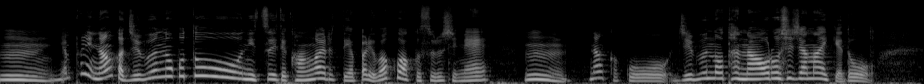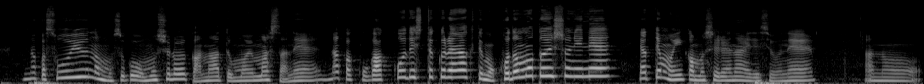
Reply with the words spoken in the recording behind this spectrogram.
うん、やっぱりなんか自分のことについて考えるってやっぱりワクワクするしね。うん。なんかこう自分の棚卸しじゃないけどなんかそういうのもすごい面白いかなって思いましたね。なんかこう学校でしてくれなくても子供と一緒にねやってもいいかもしれないですよね。あの、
